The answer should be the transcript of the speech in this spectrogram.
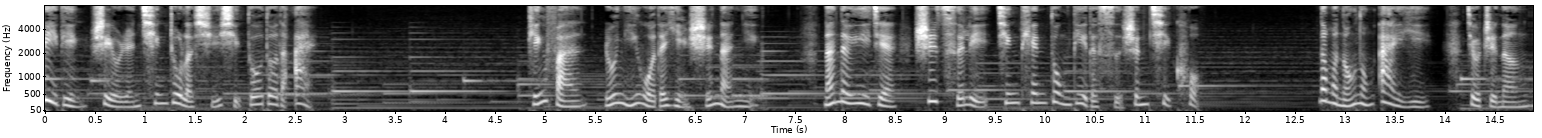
必定是有人倾注了许许多多的爱。平凡如你我的饮食男女，难得遇见诗词里惊天动地的死生契阔。那么浓浓爱意，就只能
